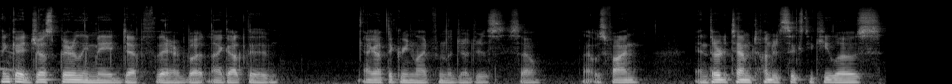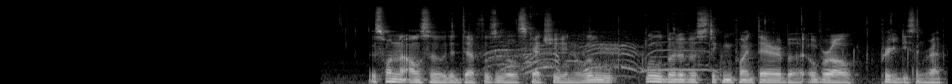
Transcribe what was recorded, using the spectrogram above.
Think I just barely made depth there, but I got the I got the green light from the judges, so that was fine. And third attempt, 160 kilos. This one also, the depth was a little sketchy and a little, little bit of a sticking point there, but overall, pretty decent rep.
